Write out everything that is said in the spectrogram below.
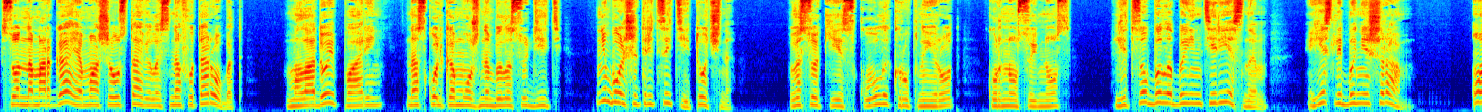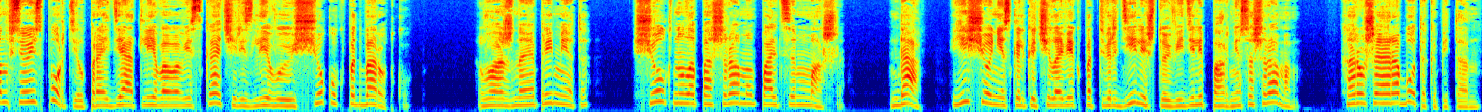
Сонно моргая, Маша уставилась на фоторобот. Молодой парень, насколько можно было судить, не больше тридцати, точно. Высокие скулы, крупный рот, курносый нос. Лицо было бы интересным, если бы не шрам. Он все испортил, пройдя от левого виска через левую щеку к подбородку. Важная примета. Щелкнула по шраму пальцем Маша. Да, еще несколько человек подтвердили, что видели парня со шрамом. Хорошая работа, капитан.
